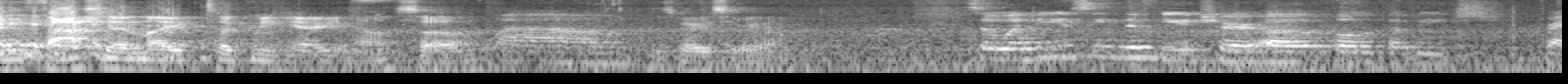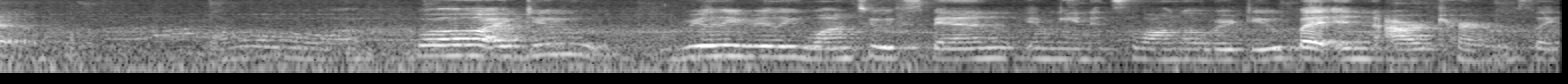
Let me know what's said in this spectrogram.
And fashion like took me here, you know. So Wow. it's very surreal. So, what do you see in the future of both of each brand? Oh, well, I do really, really want to expand. I mean, it's long overdue, but in our terms, like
